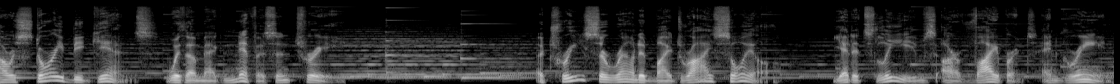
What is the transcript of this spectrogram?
Our story begins with a magnificent tree. A tree surrounded by dry soil, yet its leaves are vibrant and green.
